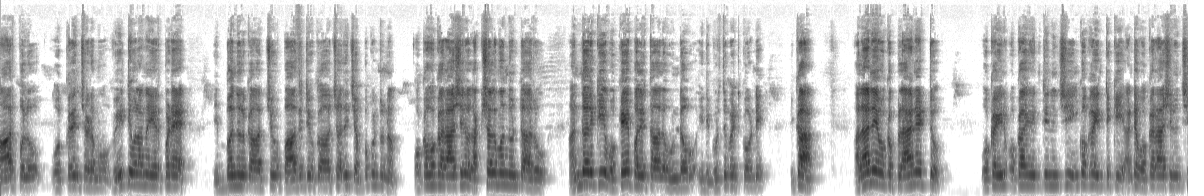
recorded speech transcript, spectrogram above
మార్పులు వక్రించడము వీటి వలన ఏర్పడే ఇబ్బందులు కావచ్చు పాజిటివ్ కావచ్చు అది చెప్పుకుంటున్నాం. ఒక ఒక రాశిలో లక్షల మంది ఉంటారు. అందరికీ ఒకే ఫలితాలు ఉండవు. ఇది గుర్తుపెట్టుకోండి. ఇక అలానే ఒక ప్లానెట్ ఒక ఒక ఇంటి నుంచి ఇంకొక ఇంటికి అంటే ఒక రాశి నుంచి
